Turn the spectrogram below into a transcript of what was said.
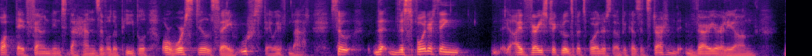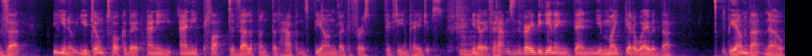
what they've found into the hands of other people, or worse still, say, Ooh, stay away from that. So the, the spoiler thing, I have very strict rules about spoilers though, because it started very early on that you know you don't talk about any any plot development that happens beyond like the first 15 pages. Mm-hmm. You know, if it happens at the very beginning, then you might get away with that. Beyond that, no.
